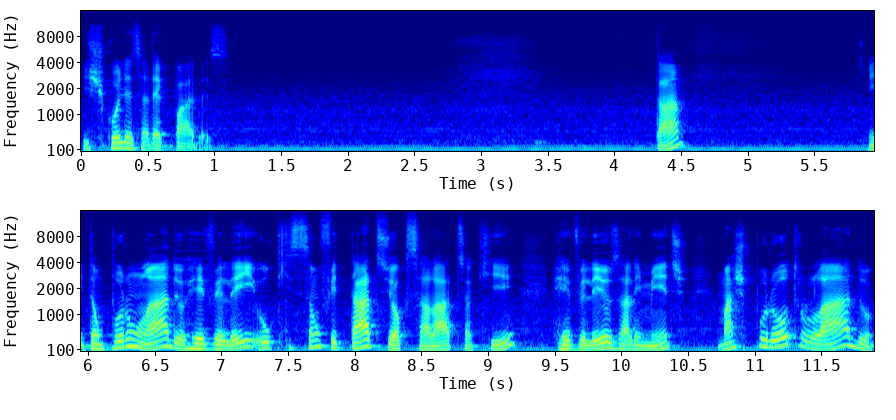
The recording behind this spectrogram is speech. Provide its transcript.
escolhas adequadas. Tá? Então, por um lado, eu revelei o que são fitatos e oxalatos aqui, revelei os alimentos, mas por outro lado,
